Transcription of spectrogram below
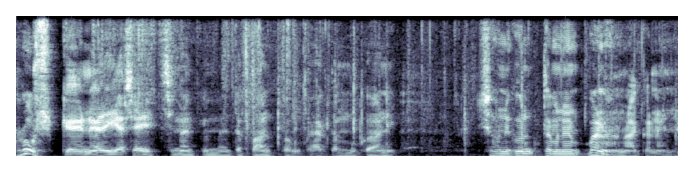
ruskea 470 Phantom kartan mukaan, niin se on niinku tämmönen vanhanaikainen,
